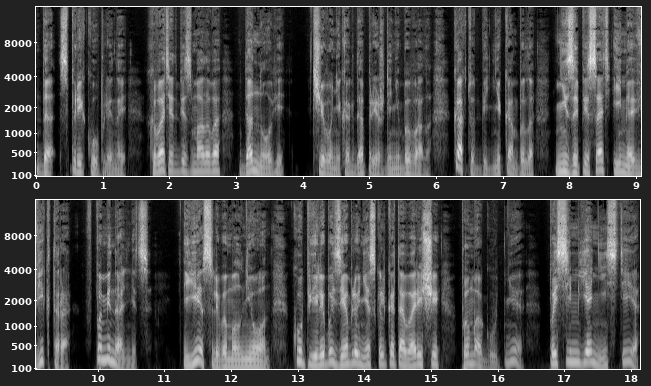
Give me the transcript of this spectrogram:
да с прикупленной, хватит без малого до нови, чего никогда прежде не бывало. Как тут беднякам было не записать имя Виктора в поминальнице? Если бы, мол, не он, купили бы землю несколько товарищей помогутнее, посемьянистее,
